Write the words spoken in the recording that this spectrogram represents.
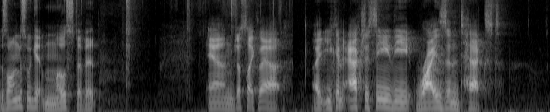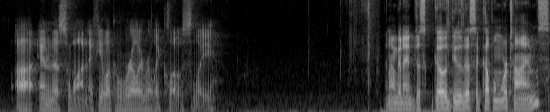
As long as we get most of it. And just like that, uh, you can actually see the Ryzen text uh, in this one if you look really, really closely. And I'm gonna just go do this a couple more times.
